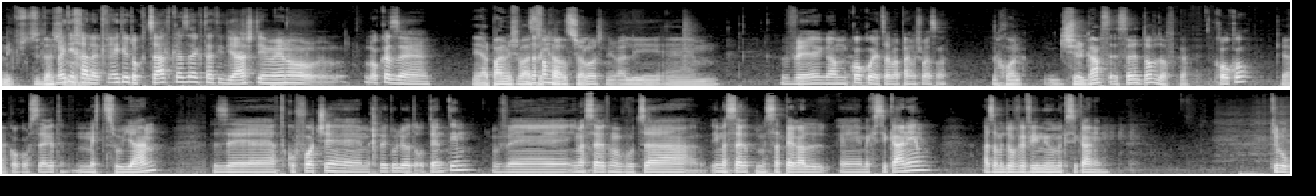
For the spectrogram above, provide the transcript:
אני פשוט יודע שהוא... ראיתי חלק, ראיתי אותו קצת כזה, קצת התייאשתי ממנו, לא כזה, אה, זה 2017 חמור. קארס 3 נראה לי, אמ, וגם קוקו יצא ב-2017. נכון, שגם סרט טוב דווקא. קוקו? כן. קוקו סרט מצוין. זה התקופות שהם החליטו להיות אותנטיים, ואם הסרט מבוצע, אם הסרט מספר על אה, מקסיקנים, אז המדובבים יהיו מקסיקנים. כאילו,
